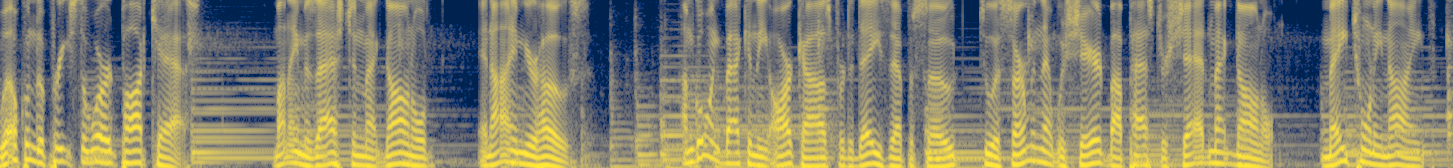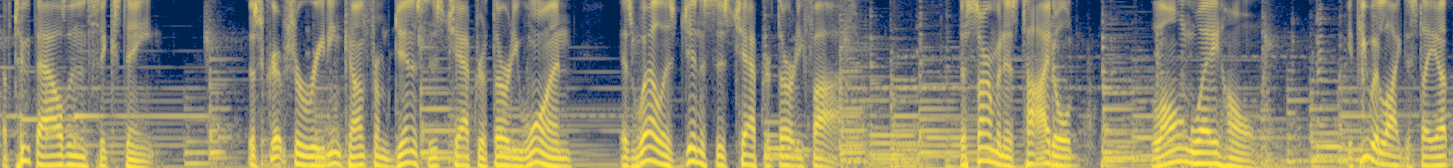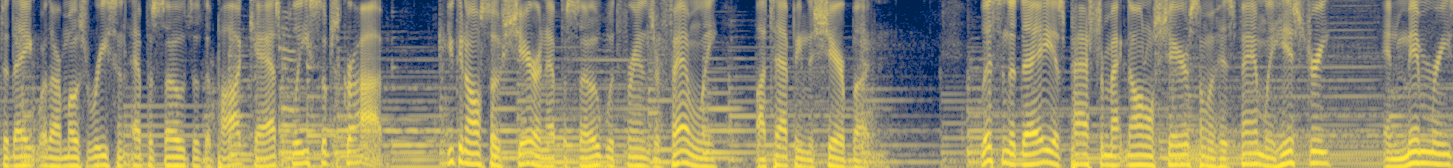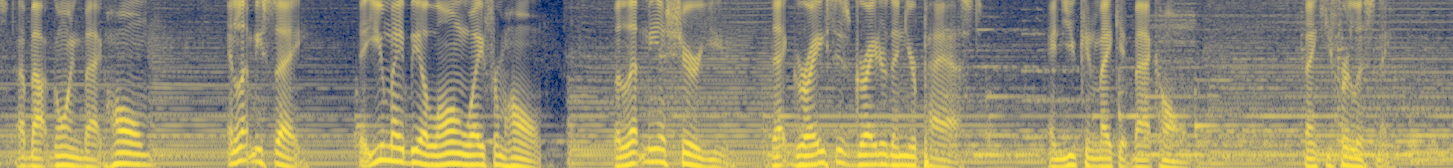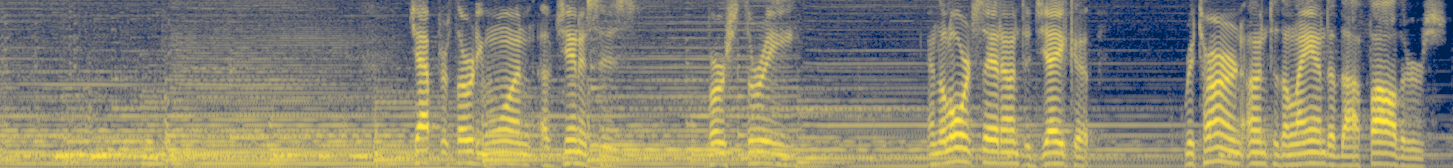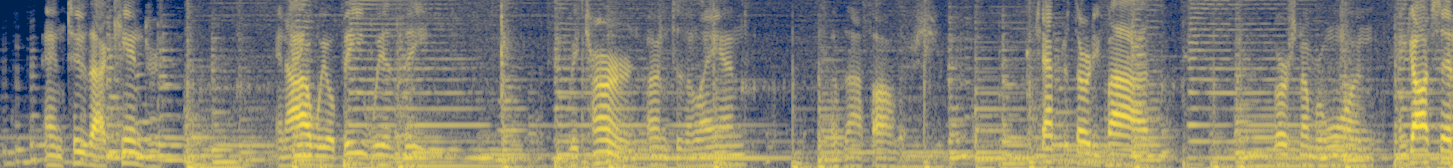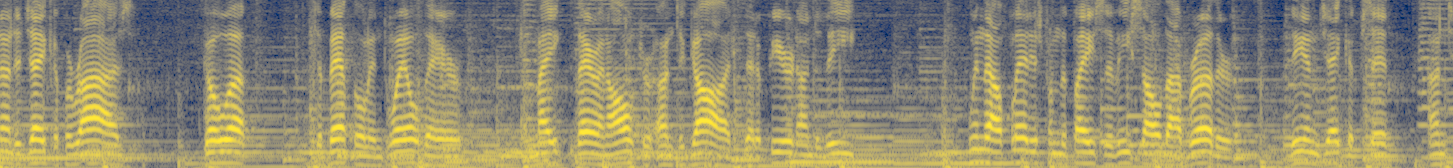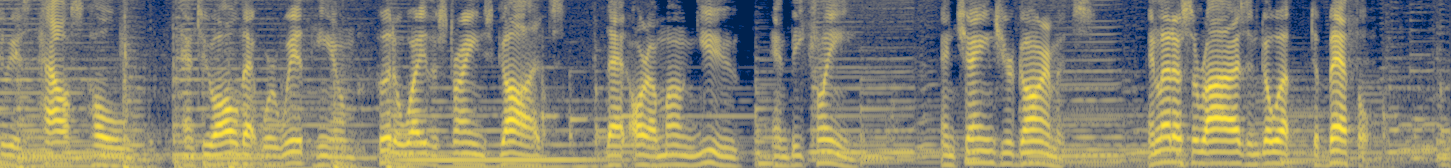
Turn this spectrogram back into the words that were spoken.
Welcome to Preach the Word podcast. My name is Ashton McDonald, and I am your host. I'm going back in the archives for today's episode to a sermon that was shared by Pastor Shad McDonald, May 29th of 2016. The scripture reading comes from Genesis chapter 31 as well as Genesis chapter 35. The sermon is titled Long Way Home. If you would like to stay up to date with our most recent episodes of the podcast, please subscribe. You can also share an episode with friends or family by tapping the share button. Listen today as Pastor McDonald shares some of his family history and memories about going back home. And let me say that you may be a long way from home, but let me assure you that grace is greater than your past, and you can make it back home. Thank you for listening. Chapter 31 of Genesis, verse 3. And the Lord said unto Jacob, Return unto the land of thy fathers and to thy kindred, and I will be with thee. Return unto the land of thy fathers. Chapter 35, verse number 1. And God said unto Jacob, Arise, go up to Bethel and dwell there and make there an altar unto God that appeared unto thee when thou fleddest from the face of Esau thy brother. Then Jacob said unto his household and to all that were with him, Put away the strange gods that are among you, and be clean, and change your garments. And let us arise and go up to Bethel,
